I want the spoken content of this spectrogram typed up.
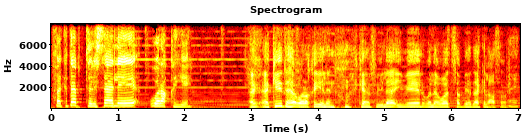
فكتبت رسالة ورقية. أكيد ورقية لأنه ما كان في لا إيميل ولا واتساب بهذاك العصر. إيه.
